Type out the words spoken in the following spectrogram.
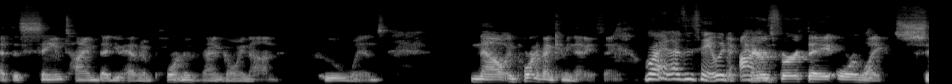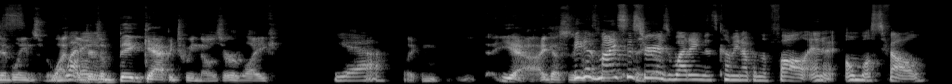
at the same time that you have an important event going on, who wins? Now, important event can mean anything. right. As I say, it would Like parents' birthday or like siblings. Like, there's a big gap between those, or like, yeah, like, yeah, I guess. is because my thing to think sister's wedding is coming up in the fall, and it almost fell.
